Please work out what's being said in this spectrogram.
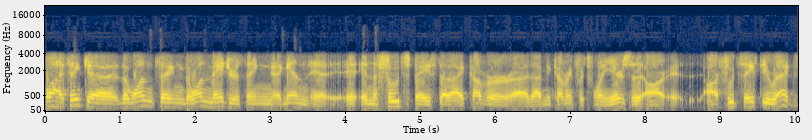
Well, I think uh, the one thing, the one major thing, again, in the food space that I cover, uh, that I've been covering for 20 years, uh, are are food safety regs.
